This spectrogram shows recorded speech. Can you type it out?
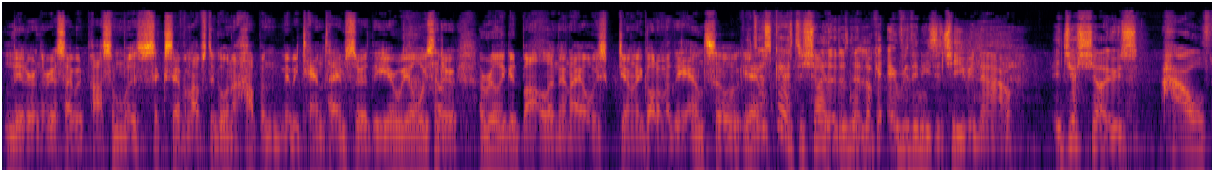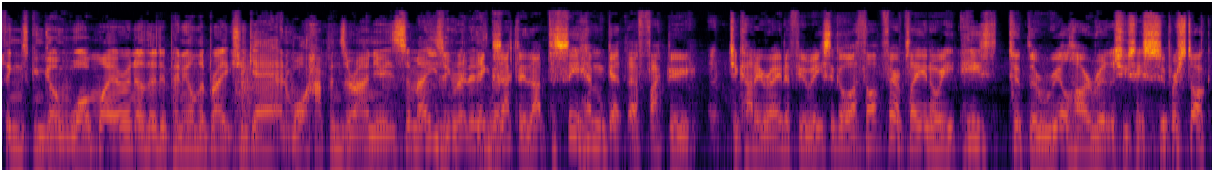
later in the race I would pass him with six, seven laps to go, and it happened maybe ten times throughout the year. We always had a, a really good battle, and then I always generally got him at the end. So It yeah, just goes to show, though, doesn't it? Look at everything he's achieving now. It just shows how things can go one way or another depending on the breaks you get and what happens around you. It's amazing, really. isn't it? Exactly that. To see him get a factory Ducati ride a few weeks ago, I thought fair play. You know, he he's took the real hard route, as you say, super stock.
